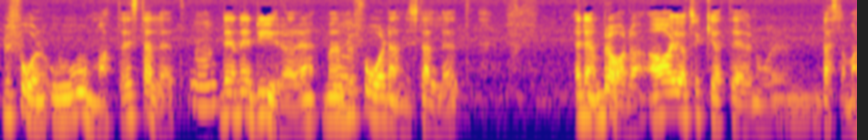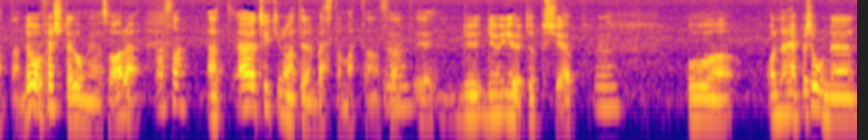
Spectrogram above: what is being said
du får en OO-matta istället. Mm. Den är dyrare men Mm. du får den istället. Är den bra då? Ja, jag tycker att det är nog den bästa mattan. Det var första gången jag sa det. Alltså, Att, ja, jag tycker nog att det är den bästa mattan. Så Mm. att, eh, du, du gör ett uppköp. mm, Och, och den här personen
